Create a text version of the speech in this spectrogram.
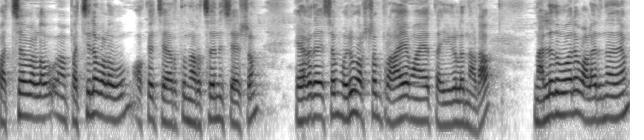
പച്ചവളവും പച്ചില വളവും ഒക്കെ ചേർത്ത് നിറച്ചതിന് ശേഷം ഏകദേശം ഒരു വർഷം പ്രായമായ തൈകൾ നടാം. നല്ലതുപോലെ വളരുന്നതിനും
